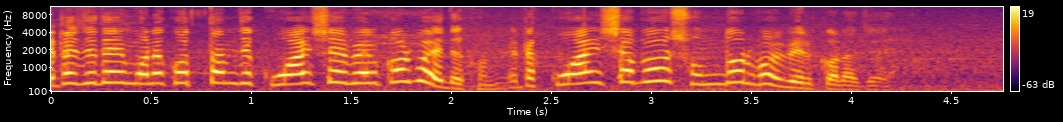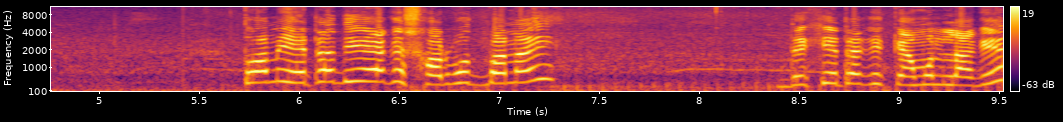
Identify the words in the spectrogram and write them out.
এটা যদি আমি মনে করতাম যে কুয়া হিসাবে বের করব, এই দেখুন, এটা কুয়া হিসাবেও সুন্দরভাবে বের করা যায়। তো আমি এটা দিয়ে আগে শরবত বানাই, দেখি এটাকে কেমন লাগে।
